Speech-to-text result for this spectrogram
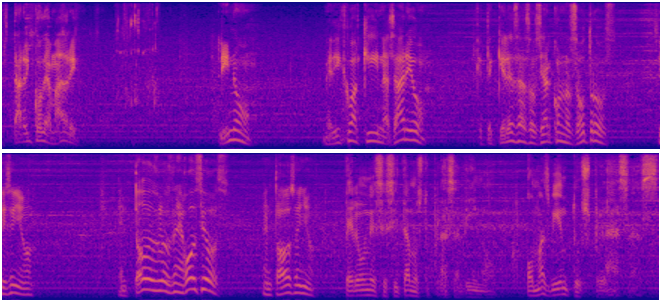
Está rico de a madre. Lino, me dijo aquí Nazario que te quieres asociar con nosotros Sí, señor. en todos los negocios. En todo, señor. Pero necesitamos tu plaza, Lino. O más bien tus plazas.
